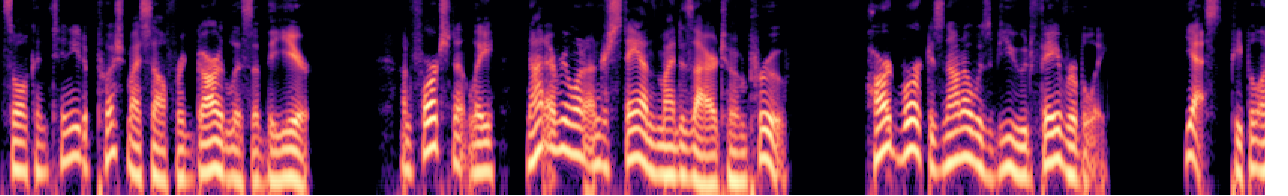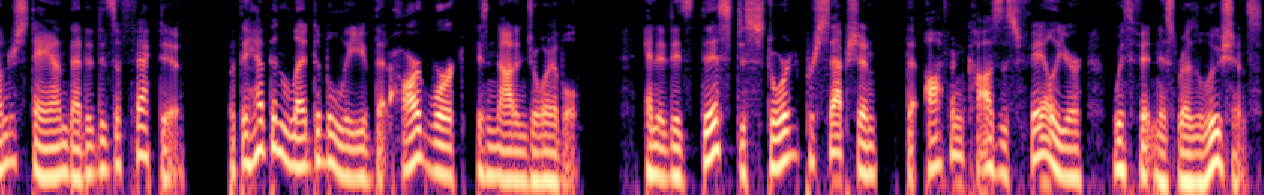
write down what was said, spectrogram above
so I'll continue to push myself regardless of the year. Unfortunately, not everyone understands my desire to improve. Hard work is not always viewed favorably. Yes, people understand that it is effective, but they have been led to believe that hard work is not enjoyable. And it is this distorted perception that often causes failure with fitness resolutions.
